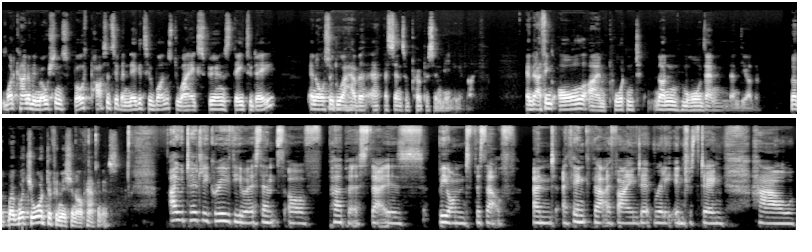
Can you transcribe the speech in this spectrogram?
what kind of emotions, both positive and negative ones, do I experience day to day? And also, do I have a, a sense of purpose and meaning in life? And I think all are important, none more than, than the other. But, but what's your definition of happiness? I would totally agree with you. A sense of purpose that is beyond the self. And I think that I find it really interesting how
